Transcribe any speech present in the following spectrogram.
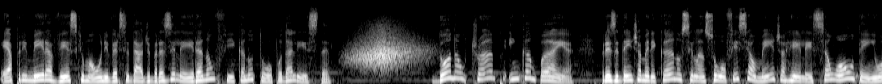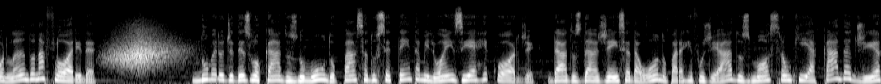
É a primeira vez que uma universidade brasileira não fica no topo da lista. Donald Trump em campanha. Presidente americano se lançou oficialmente à reeleição ontem em Orlando, na Flórida. Número de deslocados no mundo passa dos 70 milhões e é recorde. Dados da Agência da ONU para Refugiados mostram que a cada dia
